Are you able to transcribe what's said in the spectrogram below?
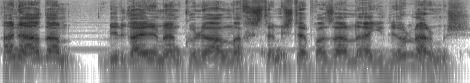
Hani adam bir gayrimenkulü almak istemiş de pazarlığa gidiyorlarmış.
